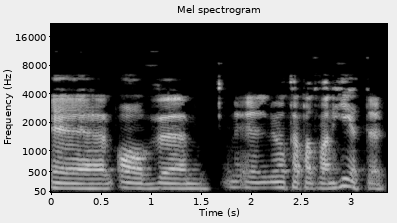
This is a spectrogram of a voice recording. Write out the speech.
eh, av, eh, eh, nu har jag tappat vad han heter,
